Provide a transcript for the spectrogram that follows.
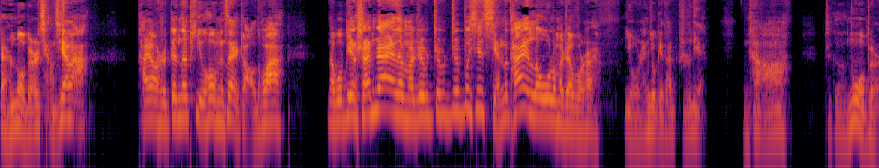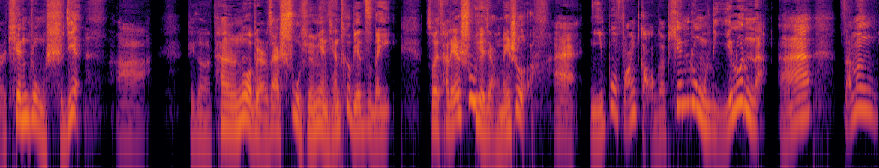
但是诺贝尔抢先了。他要是跟他屁股后面再搞的话，那不变山寨的吗？这这这不显显得太 low 了吗？这不是？有人就给他指点，你看啊。这个诺贝尔天重史鉴啊，这个他诺贝尔在数学面前特别自卑，所以他连数学奖都没设。哎，你不妨搞个偏重理论的啊，咱们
